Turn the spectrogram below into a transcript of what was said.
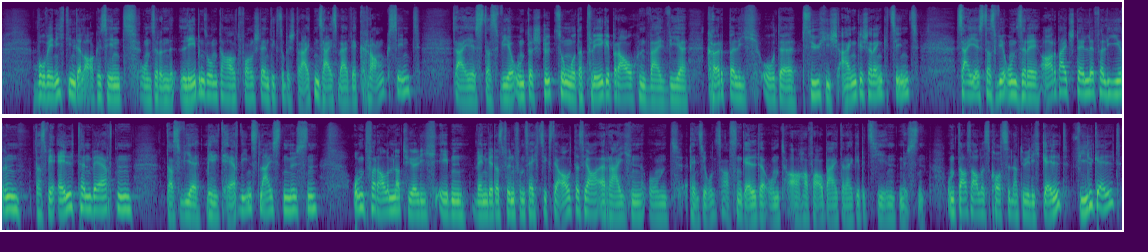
wo wir nicht in der Lage sind, unseren Lebensunterhalt vollständig zu bestreiten, sei es, weil wir krank sind, sei es, dass wir Unterstützung oder Pflege brauchen, weil wir körperlich oder psychisch eingeschränkt sind, sei es, dass wir unsere Arbeitsstelle verlieren, dass wir Eltern werden, dass wir Militärdienst leisten müssen und vor allem natürlich eben, wenn wir das 65. Altersjahr erreichen und Pensionskassengelder und AHV-Beiträge beziehen müssen. Und das alles kostet natürlich Geld, viel Geld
